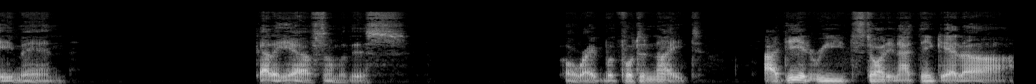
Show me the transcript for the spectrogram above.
Amen. Gotta have some of this. All right, but for tonight, I did read starting, I think, at uh,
